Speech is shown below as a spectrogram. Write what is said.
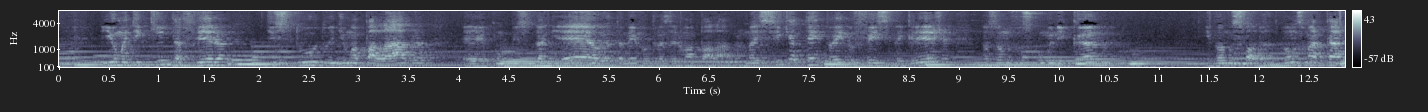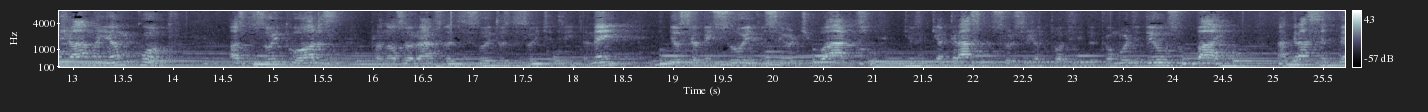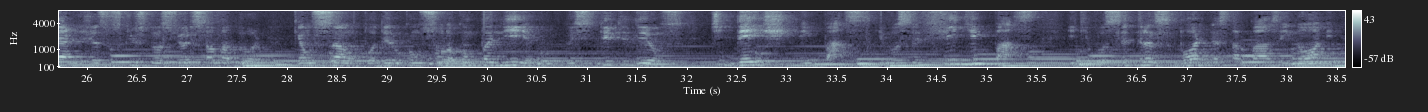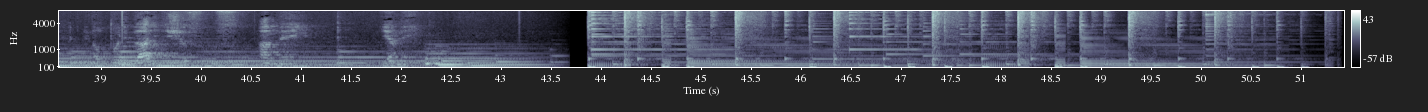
E uma de quinta-feira de estudo e de uma palavra é, com o bispo Daniel, eu também vou trazer uma palavra. Mas fique atento aí no Face da igreja, nós vamos nos comunicando e vamos falando. Vamos marcar já amanhã um encontro, às 18 horas, para nós orarmos das 18 às 18h30. Amém? Deus te abençoe, que o Senhor te guarde, que, que a graça do Senhor seja a tua vida, que o amor de Deus, o Pai, a graça eterna de Jesus Cristo, nosso Senhor e Salvador, que é a unção, o poder, o consolo, a companhia do Espírito de Deus te deixe em paz, que você fique em paz e que você transporte esta paz em nome e na autoridade de Jesus. Amém e amém.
